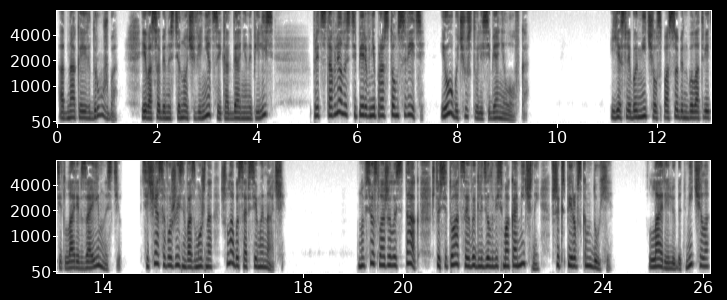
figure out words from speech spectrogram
Однако их дружба, и в особенности ночь в Венеции, когда они напились, представлялась теперь в непростом свете, и оба чувствовали себя неловко. Если бы Митчелл способен был ответить Ларри взаимностью, сейчас его жизнь, возможно, шла бы совсем иначе. Но все сложилось так, что ситуация выглядела весьма комичной в шекспировском духе. Ларри любит Митчелла,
